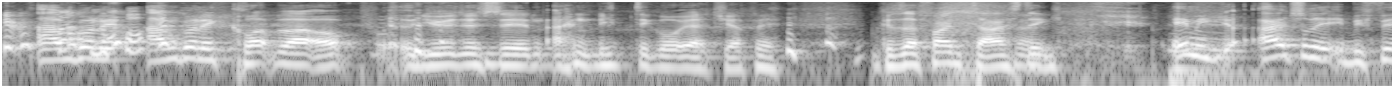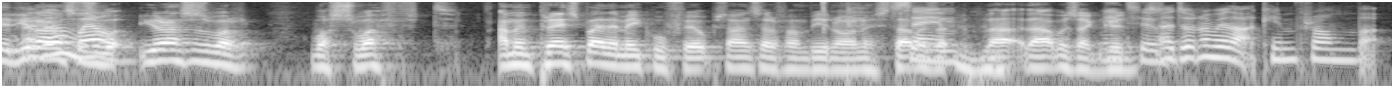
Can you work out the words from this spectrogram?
your I'm going to. I'm going to clip that up. You just saying I need to go to a chippy because they're fantastic. Amy, actually, to be fair, your answers, well. were, your answers were, were swift. I'm impressed by the Michael Phelps answer. If I'm being honest, that was a, Same. that, that was a Me good. too. I don't know where that came from, but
